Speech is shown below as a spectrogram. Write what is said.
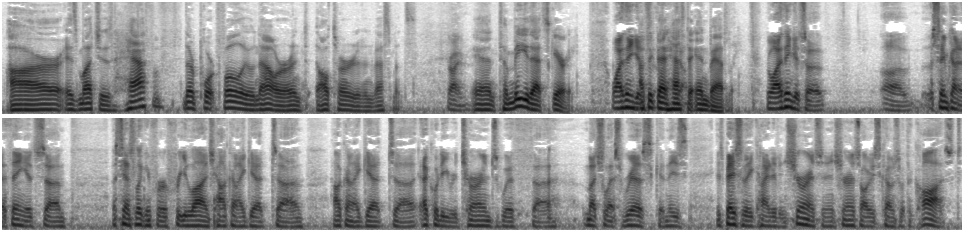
are as much as half of their portfolio now are in alternative investments. Right. And to me, that's scary. Well, I think I think that has yeah. to end badly. Well, I think it's a uh, the same kind of thing. It's um, a sense looking for a free lunch. How can I get uh, how can I get uh, equity returns with uh, much less risk? And these it's basically kind of insurance, and insurance always comes with a cost,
